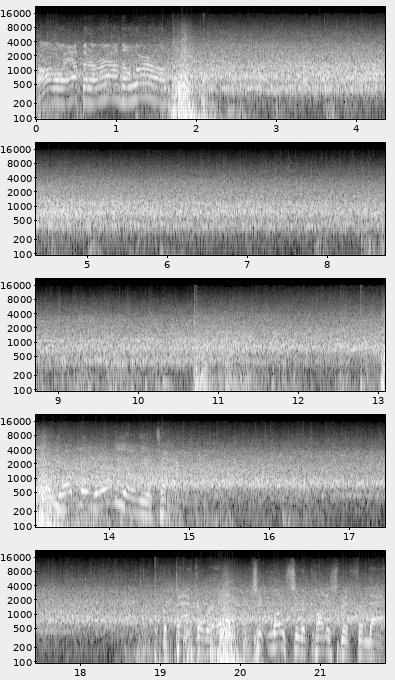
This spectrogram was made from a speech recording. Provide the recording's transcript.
All the way up and around the world. Now we have Naomi on the attack. The back of her head took most of the punishment from that.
